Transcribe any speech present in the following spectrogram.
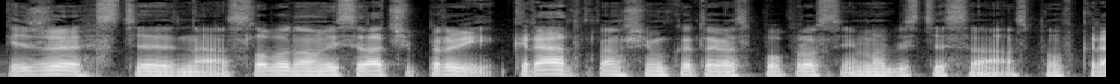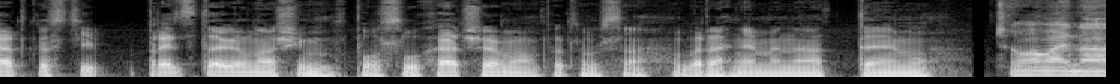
Keďže ste na Slobodnom vysielači krát, pán Šimko, tak vás poprosím, aby ste sa aspoň v krátkosti predstavil našim poslucháčom a potom sa vrhneme na tému. Čo mám aj na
